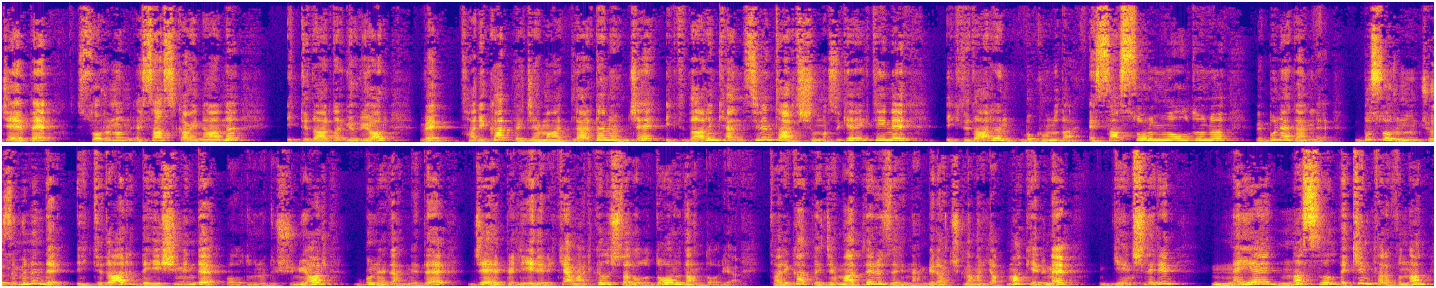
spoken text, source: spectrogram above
CHP sorunun esas kaynağını iktidarda görüyor ve tarikat ve cemaatlerden önce iktidarın kendisinin tartışılması gerektiğini, iktidarın bu konuda esas sorumlu olduğunu ve bu nedenle bu sorunun çözümünün de iktidar değişiminde olduğunu düşünüyor. Bu nedenle de CHP lideri Kemal Kılıçdaroğlu doğrudan doğruya tarikat ve cemaatler üzerinden bir açıklama yapmak yerine gençlerin neye, nasıl ve kim tarafından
